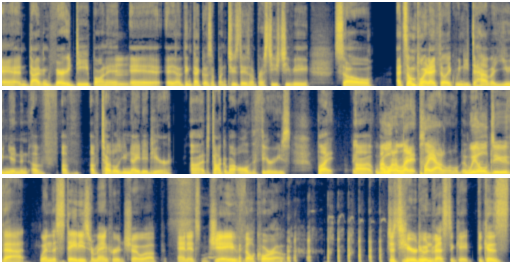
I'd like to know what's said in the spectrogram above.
and diving very deep on it. Hmm. Eh, eh, I think that goes up on Tuesdays on Prestige TV. So at some point, I feel like we need to have a union of of of Tuttle United here uh, to talk about all the theories. But uh, I We'll- want to let it play out a little bit. We'll do that when the Stadies from Anchorage show up and it's Ray Velcoro. Just here to investigate because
